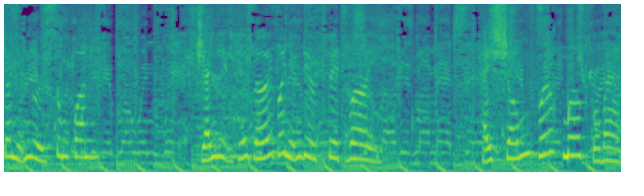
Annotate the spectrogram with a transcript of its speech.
cho những người xung quanh. Trải nghiệm thế giới với những điều tuyệt vời. Hãy sống với ước mơ của bạn.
